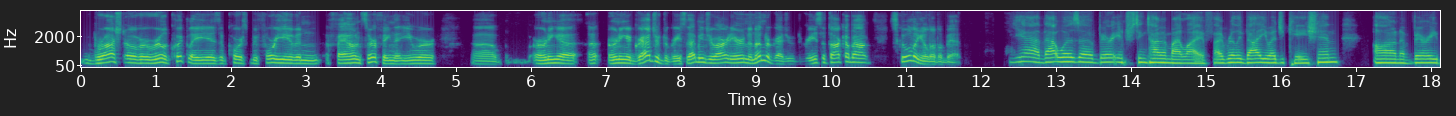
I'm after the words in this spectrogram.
brushed over real quickly is, of course, before you even found surfing, that you were uh, earning a, a, earning a graduate degree. So that means you already earned an undergraduate degree. So talk about schooling a little bit. Yeah, that was a very interesting time in my life. I really value education on a very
